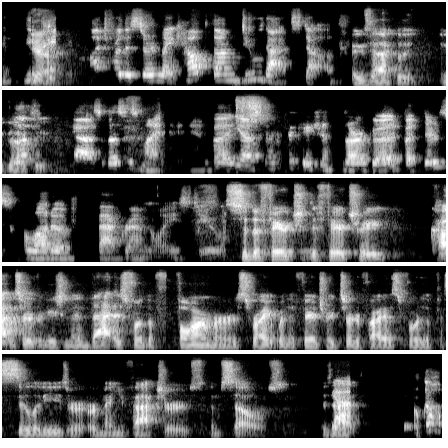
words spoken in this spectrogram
Like, yeah much for the certain like help them do that stuff exactly exactly so yeah so this is my opinion but yeah certifications are good but there's a lot of background noise too so the fair the fair trade cotton certification and that is for the farmers right where the fair trade certifies for the facilities or, or manufacturers themselves is yeah. that okay. the whole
